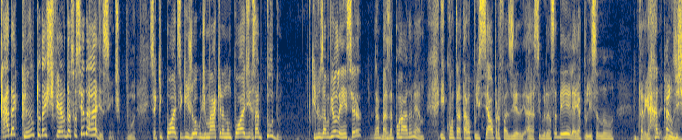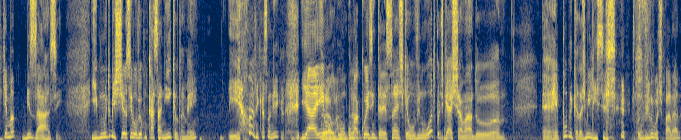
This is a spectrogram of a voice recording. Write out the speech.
cada canto da esfera da sociedade, assim. Tipo, isso aqui pode, isso aqui jogo de máquina não pode, sabe? Tudo. Porque ele usava violência na base da porrada mesmo. E contratava policial pra fazer a segurança dele. Aí a polícia não. Tá ligado? Cara, uns esquema bizarro, assim. E muito bicheiro se envolveu com caça-níquel também. E, olha, caça-níquel. E aí, Drama, drama. uma coisa interessante que eu ouvi num outro podcast chamado é, República das Milícias. Tô ouvindo umas paradas.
